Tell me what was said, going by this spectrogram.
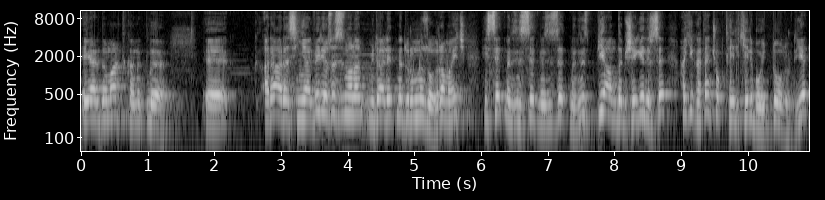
Eğer damar tıkanıklığı e, ara ara sinyal veriyorsa sizin ona müdahale etme durumunuz olur ama hiç hissetmediniz, hissetmediniz, hissetmediniz. Bir anda bir şey gelirse hakikaten çok tehlikeli boyutta olur diye.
